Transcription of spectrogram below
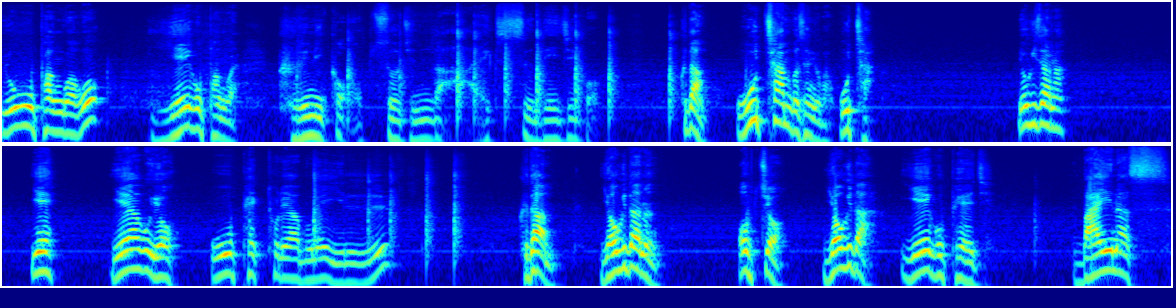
요 곱한 거하고 얘 곱한 거야. 그러니까 없어진다. x 4제곱. 그 다음 5차 한번 생각해봐. 5차. 여기잖아. 얘. 얘하고 요. 5 팩토리아 분의 1. 그 다음 여기다는 없죠. 여기다 얘 곱해야지. 마이너스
